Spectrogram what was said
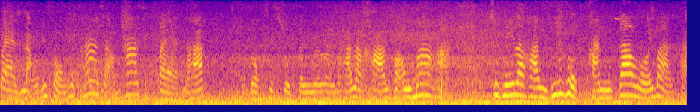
18 หลังเป็น 2 6 5 3 5 18 นะคะ ดอกสดๆกันเลยนะคะ ราคาเบามากค่ะ ชุดนี้ราคาอยู่ที่ 6,900 บาทค่ะ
